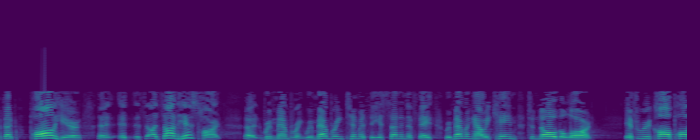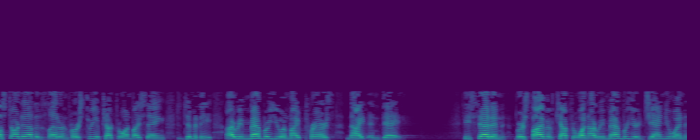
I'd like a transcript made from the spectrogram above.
In fact, Paul here, uh, it's, on his heart uh, remembering, remembering Timothy, his son in the faith, remembering how he came to know the Lord. If you recall, Paul started out his letter in verse 3 of chapter 1 by saying to Timothy, I remember you in my prayers night and day. He said in verse 5 of chapter 1, I remember your genuine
